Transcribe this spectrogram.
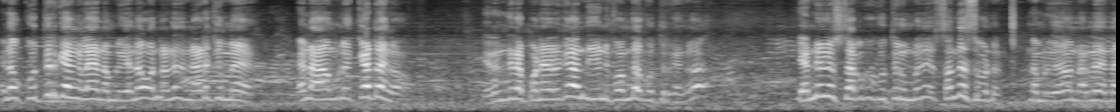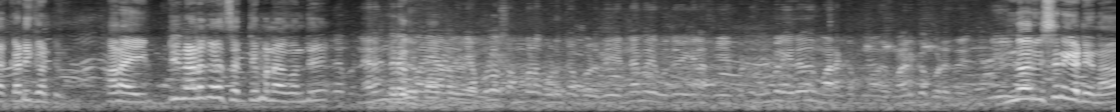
ஏன்னா கொடுத்துருக்காங்களே நம்மளுக்கு என்ன ஒரு நல்லது நடக்குமே. ஏன்னா அவங்களுக்கு கேட்டாங்க. நிரந்தர பணியருக்கு அந்த யூனிஃபார்ம் தான் கொடுத்துருக்காங்க. என்னென்ன ஸ்டாஃபுக்கு கொடுத்துருக்கும்போது சந்தோஷப்படும் நம்மளுக்கு ஏதோ நல்லது என்ன கிடைக்கட்டும் ஆனால் இப்படி நடக்கிற சத்தியமாக நாங்கள் வந்து நிரந்தர பணியாளருக்கு எவ்வளவு சம்பளம் கொடுக்கப்படுது? என்ன மாதிரி உதவிகள்லாம் செய்யப்படுது? உங்களுக்கு ஏதாவது மறக்க மறுக்கப்படுது? இன்னொரு விஷயம் கேட்டிங்கன்னா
